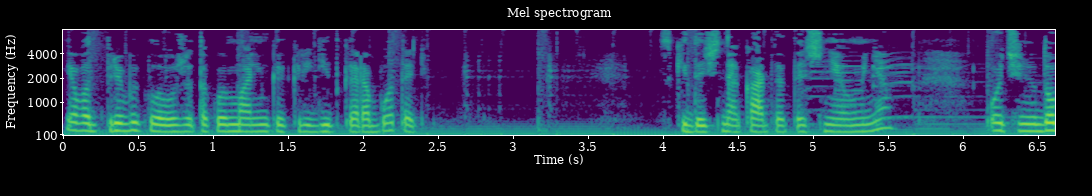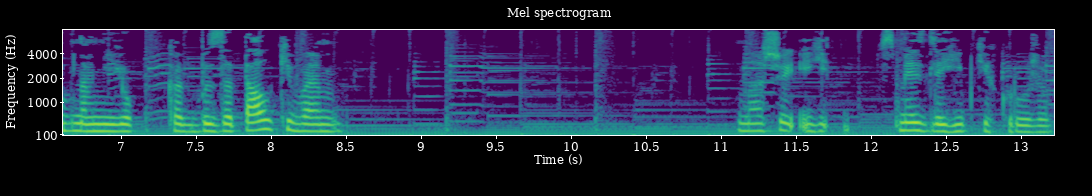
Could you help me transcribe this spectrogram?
Я вот привыкла уже такой маленькой кредиткой работать. Скидочная карта, точнее, у меня. Очень удобно в нее как бы заталкиваем нашу смесь для гибких кружев.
